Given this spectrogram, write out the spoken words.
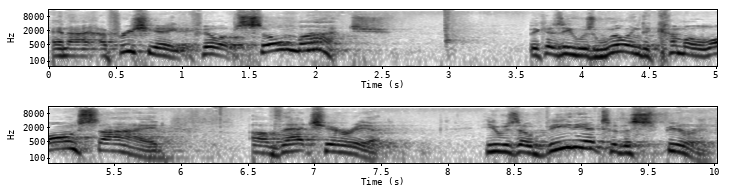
And I appreciate Philip so much because he was willing to come alongside of that chariot. He was obedient to the Spirit.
